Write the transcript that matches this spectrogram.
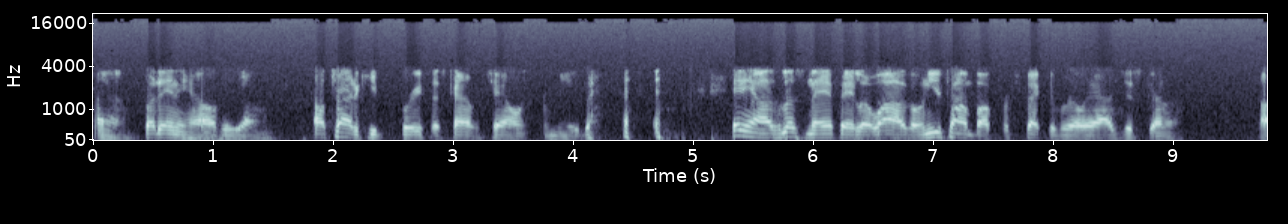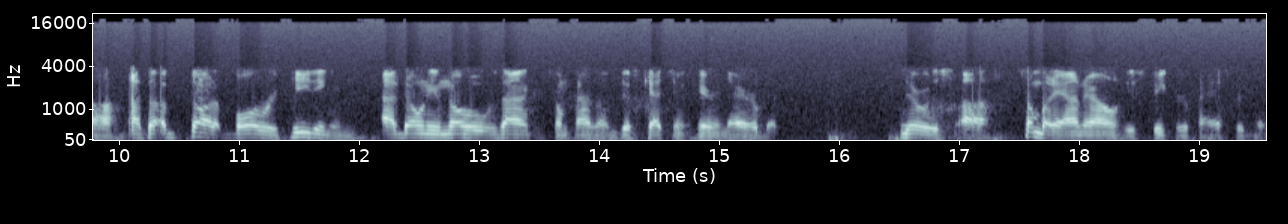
Uh, but anyhow, the um, I'll try to keep it brief. That's kind of a challenge for me, but anyhow, I was listening to FA a little while ago, and you're talking about perspective. Really, I was just gonna. Uh, I, th- I thought it bore repeating, and I don't even know who it was on because sometimes I'm just catching it here and there. But there was uh, somebody on there, I don't know if he's speaker or pastor, but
